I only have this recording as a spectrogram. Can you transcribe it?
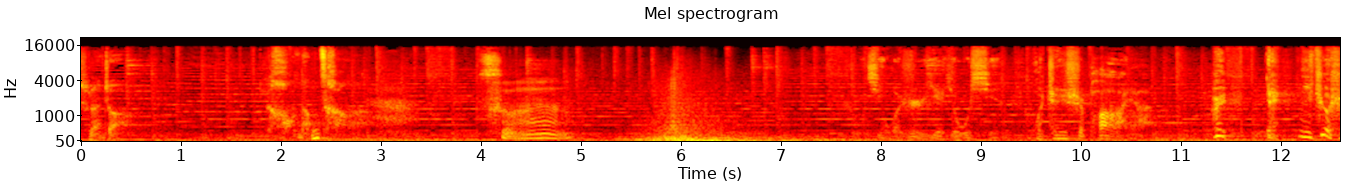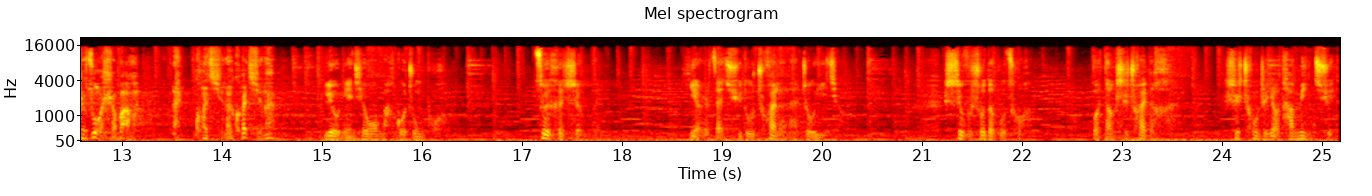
是兰舟，能藏啊！此安，如今我日夜忧心，我真是怕呀！哎哎，你这是做什么？哎，快起来，快起来！六年前我马过中伯，最恨沈巍，因而在曲都踹了兰州一脚。师傅说的不错，我当时踹得狠，是冲着要他命去的。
